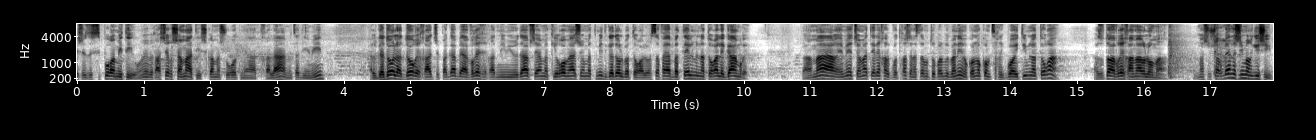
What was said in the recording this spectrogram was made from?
שזה סיפור אמיתי, הוא אומר, כאשר שמעתי, יש כמה שורות מההתחלה, מצד ימין, על גדול הדור אחד שפגע באברך אחד ממיודעיו שהיה מכירו מאז שהוא מתמיד גדול בתורה, ובסוף היה בטל מן התורה לגמרי. ואמר, אמת, שמעתי עליך על כבודך שנעשת מטופל בבנים, בכל מקום צריך לקבוע עיתים לתורה. אז אותו אברך אמר לו מה? משהו שהרבה אנשים מרגישים.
